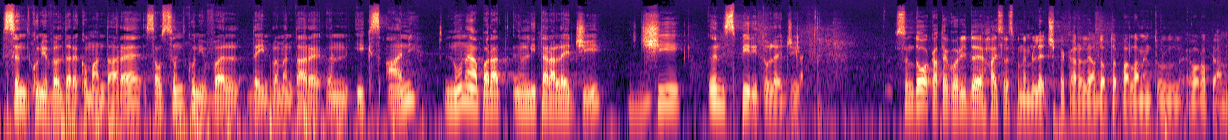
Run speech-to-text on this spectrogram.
Sunt cu nivel de recomandare sau sunt cu nivel de implementare în X ani, nu neapărat în litera legii, ci în spiritul legii? Sunt două categorii de, hai să le spunem, legi pe care le adoptă Parlamentul European.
